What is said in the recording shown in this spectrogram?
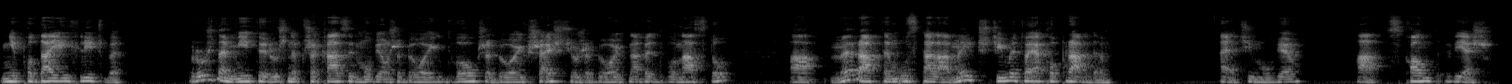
nie podaje ich liczby. Różne mity, różne przekazy mówią, że było ich dwóch, że było ich sześciu, że było ich nawet dwunastu, a my raptem ustalamy i czcimy to jako prawdę. A ja ci mówię, a skąd wiesz,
